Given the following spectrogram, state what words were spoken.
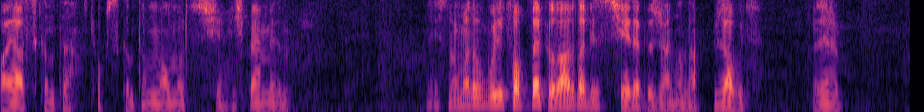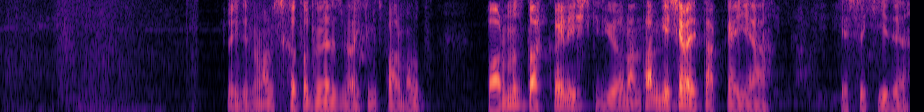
Bayağı sıkıntı. Çok sıkıntı bu Malmortius işi. Hiç beğenmedim. Neyse normalde bu build'i topta yapıyorlar da biz şeyde yapıyoruz jungle'da. Güzel build. Öneririm. Şuraya gidelim abi. Skat'a döneriz belki mid farm alıp. Farmımız dakikayla eşit gidiyor. Lan tam geçemedik dakikayı ya. Geçsek iyiydi.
